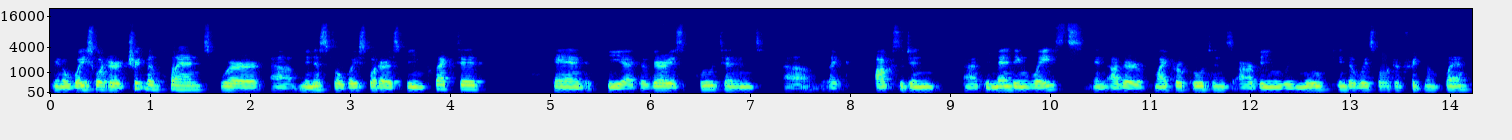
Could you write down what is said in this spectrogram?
you know wastewater treatment plant where municipal wastewater is being collected, and the the various pollutants like oxygen uh, demanding wastes and other micropollutants are being removed in the wastewater treatment plant.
